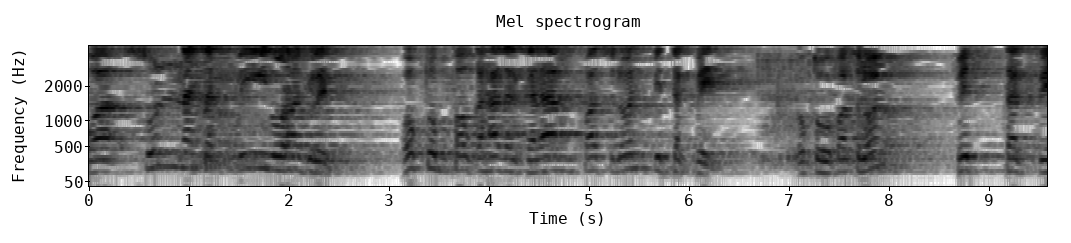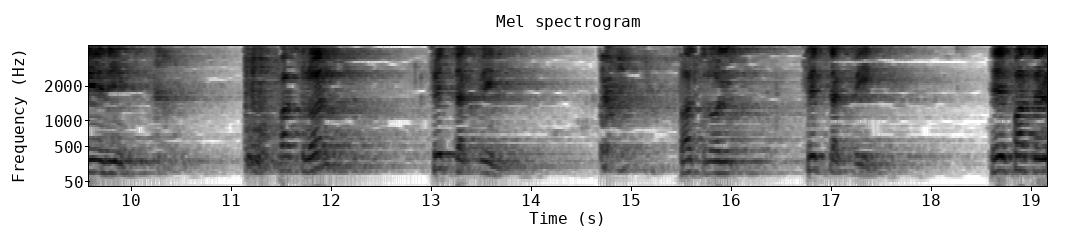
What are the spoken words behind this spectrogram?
وسن تكفير رجل. اكتب فوق هذا الكلام فصل في التكفير. اكتب فصل في التكفير. فصل في التكفير. فصل في التكفير. hii fasl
